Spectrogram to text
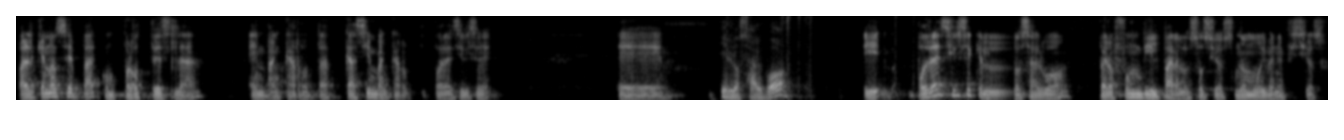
Para el que no sepa, compró Tesla en bancarrota, casi en bancarrota, puede decirse. Eh, y lo salvó. Y podría decirse que lo salvó, pero fue un deal para los socios no muy beneficioso.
